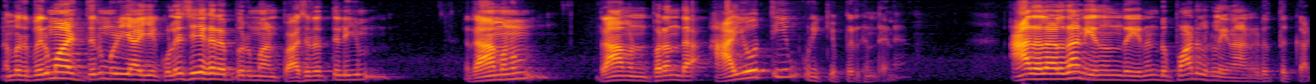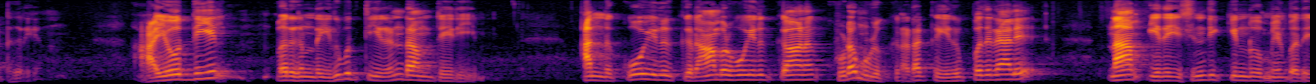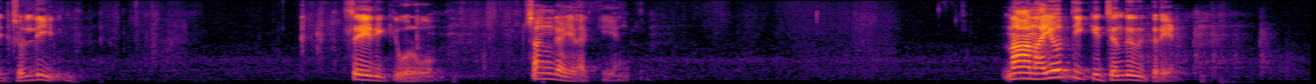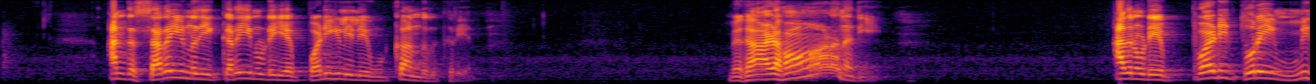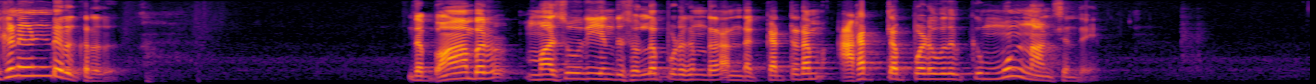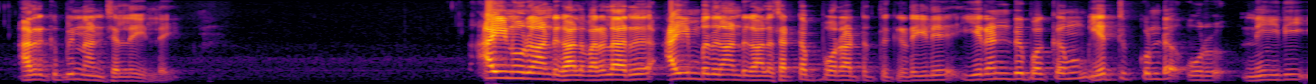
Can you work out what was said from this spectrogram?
நமது பெருமாள் திருமொழியாகிய குலசேகர பெருமான் பாசுரத்திலேயும் ராமனும் ராமன் பிறந்த அயோத்தியும் குறிக்கப் பெறுகின்றன. ஆதலால் தான் இந்த இரண்டு பாடல்களை நான் எடுத்து காட்டுகிறேன். அயோத்தியில் வருகின்ற இருபத்தி இரண்டாம் தேதி அந்த கோயிலுக்கு ராமர் கோயிலுக்கான குடமுழுக்கு நடக்க இருப்பதினாலே நாம் இதை சிந்திக்கின்றோம் என்பதை சொல்லி செய்திக்கு வருவோம். சங்க இலக்கியங்கள். நான் அயோத்திக்கு சென்றிருக்கிறேன். அந்த சரையு நதி கரையினுடைய படிகளிலே உட்கார்ந்திருக்கிறேன். மிக அழகான நதி. அதனுடைய படித்துறை மிக நீண்டு இருக்கிறது இந்த பாபர் மசூதி என்று சொல்லப்படுகின்ற அந்த கட்டடம் அகற்றப்படுவதற்கு முன் நான் சென்றேன். அதற்கு பின் நான் செல்ல இல்லை. ஐநூறு ஆண்டு கால வரலாறு ஐம்பது ஆண்டு கால சட்ட போராட்டத்துக்கு இடையிலே இரண்டு பக்கமும் ஏற்றுக்கொண்ட ஒரு நீதி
